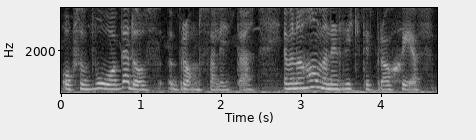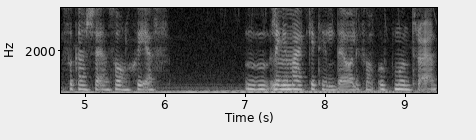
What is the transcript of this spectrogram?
också våga då bromsa lite. Jag menar, har man en riktigt bra chef så kanske en sån chef lägger mm. märke till det och liksom uppmuntrar en.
